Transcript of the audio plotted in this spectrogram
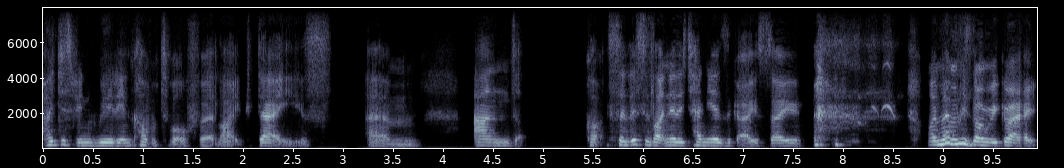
I just been really uncomfortable for like days. Um, and got, so this is like nearly 10 years ago. So my memory's not really great.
